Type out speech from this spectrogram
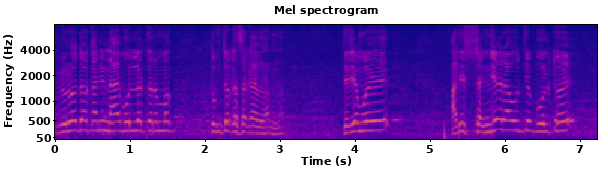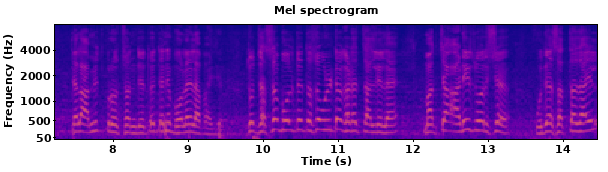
विरोधकांनी नाही बोललं तर मग तुमचं कसं काय झालं त्याच्यामुळे आणि संजय राऊत जे बोलतोय त्याला आम्हीच प्रोत्साहन देतोय त्याने बोलायला पाहिजे. तो जसं बोलतोय तसं उलटं घडत चाललेलं आहे. मागच्या अडीच वर्ष उद्या सत्ता जाईल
